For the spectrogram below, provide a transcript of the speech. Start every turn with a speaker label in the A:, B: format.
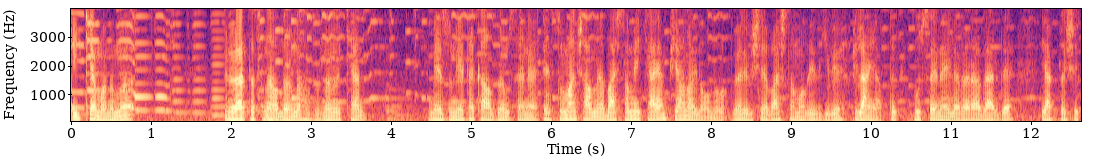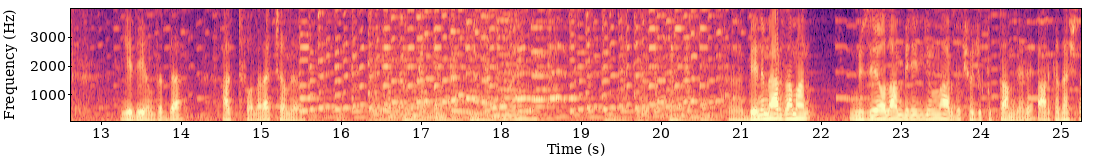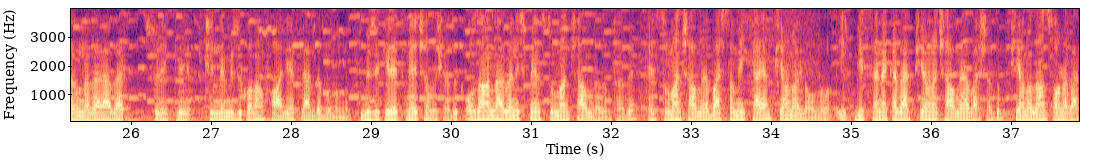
A: İlk kemanımı üniversite sınavlarına hazırlanırken mezuniyete kaldığım sene enstrüman çalmaya başlama hikayem piyano ile oldu. Böyle bir şeye başlamalıyız gibi plan yaptık. Bu seneyle beraber de yaklaşık 7 yıldır da aktif olarak çalıyorum. Ee, Benim her zaman müziğe olan bir ilgim vardı çocukluktan beri. Arkadaşlarımla beraber sürekli içinde müzik olan faaliyetlerde bulundum. Müzik üretmeye çalışıyorduk. O zamanlar ben hiçbir enstrüman çalmıyordum tabii. Enstrüman çalmaya başlama hikayem piyano ile oldu. İlk bir sene kadar piyano çalmaya başladım. Piyanodan sonra ben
